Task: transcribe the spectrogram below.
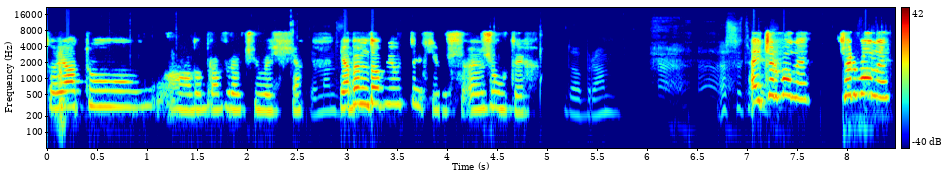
To ja tu... O, dobra, wróciłeś się. Ja mam Ja dwa- bym dobił tych już, e, żółtych. Dobra. Sobie Ej, tylko- czerwony! Czerwony!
